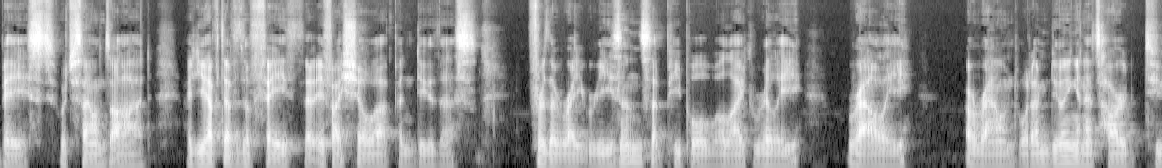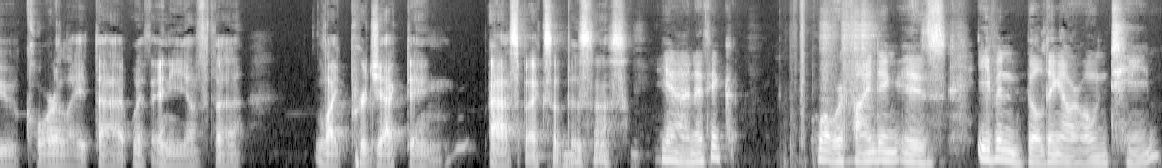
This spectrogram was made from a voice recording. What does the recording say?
based which sounds odd. Like you have to have the faith that if i show up and do this for the right reasons that people will like really rally around what i'm doing and it's hard to correlate that with any of the like projecting aspects of business. Yeah, and I think what we're finding is even building our own team,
